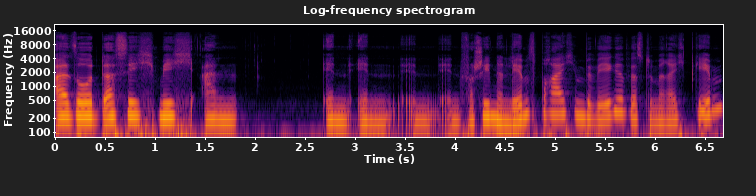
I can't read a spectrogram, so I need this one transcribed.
Also, dass ich mich an in, in, in, in verschiedenen Lebensbereichen bewege, wirst du mir recht geben.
